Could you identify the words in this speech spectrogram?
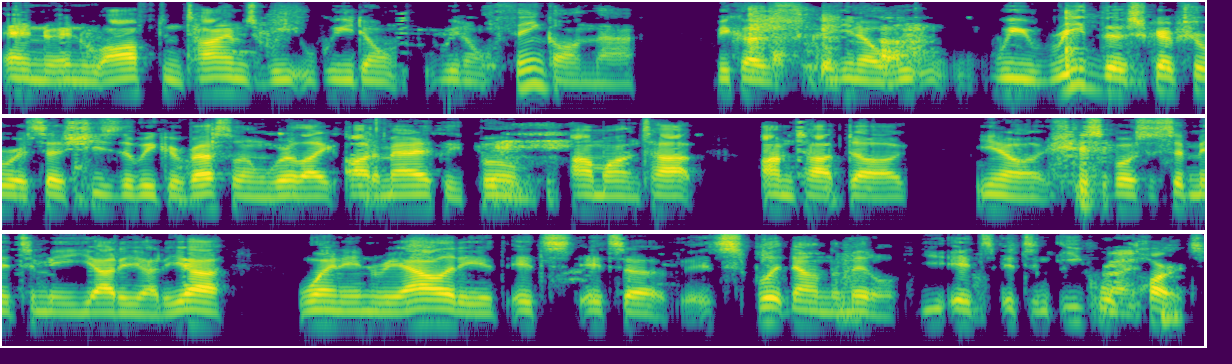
and and oftentimes we we don't we don't think on that because you know we, we read the scripture where it says she's the weaker vessel and we're like automatically boom i'm on top i'm top dog you know she's supposed to submit to me yada yada yada when in reality it, it's it's a it's split down the middle it's it's an equal Right. part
